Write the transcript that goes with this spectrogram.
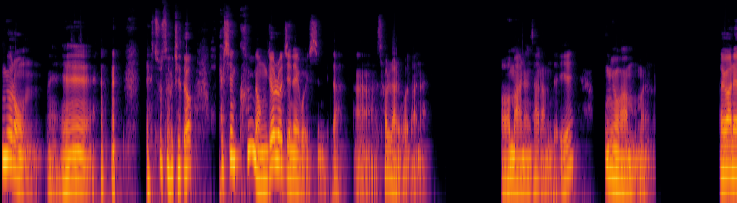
풍요로운 예. 예, 추석이 더 훨씬 큰 명절로 지내고 있습니다. 아, 설날보다는 더 많은 사람들이 풍요함을 하여간에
